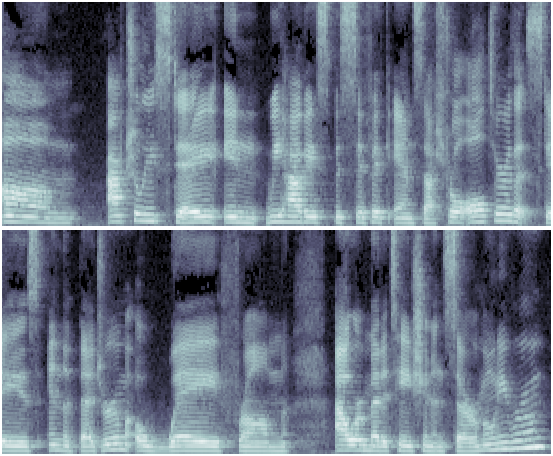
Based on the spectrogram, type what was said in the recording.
um, actually stay in, we have a specific ancestral altar that stays in the bedroom away from our meditation and ceremony room.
